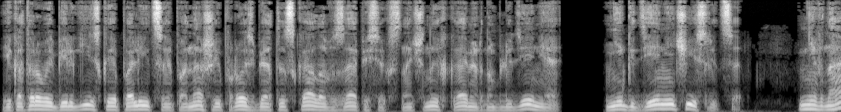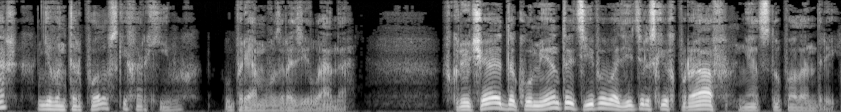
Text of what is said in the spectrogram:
«и которого бельгийская полиция по нашей просьбе отыскала в записях с ночных камер наблюдения, нигде не числится». «Ни в наших, ни в интерполовских архивах», — упрямо возразила она. «Включая документы типа водительских прав», — не отступал Андрей.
